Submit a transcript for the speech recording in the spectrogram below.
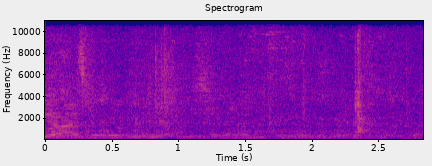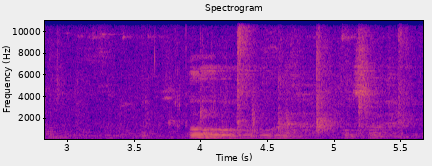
Oh, oh, oh, oh là, bonsoir.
